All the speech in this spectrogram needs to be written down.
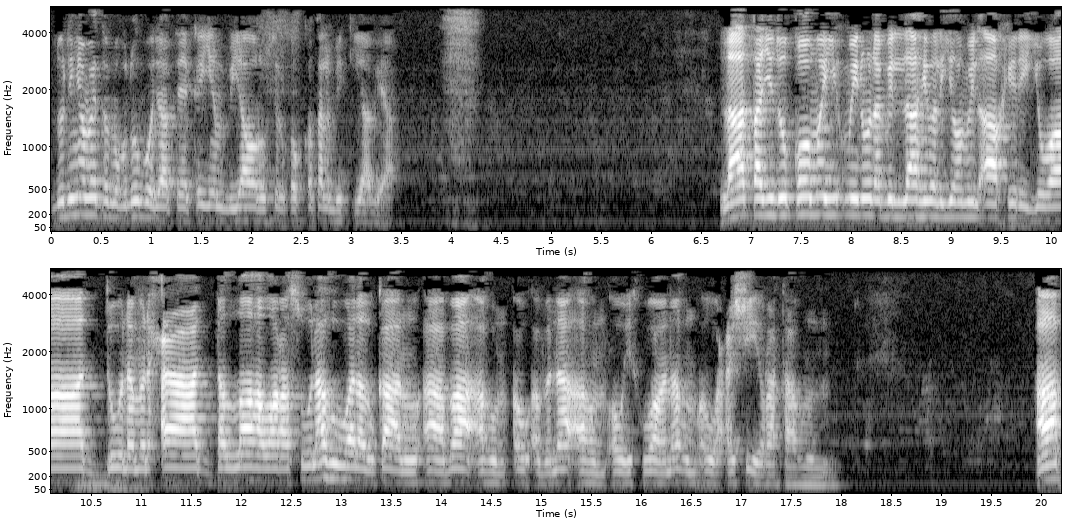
دنیا میں تو مغلوب ہو جاتے ہیں، کئی انبیاء اور رسل کو قتل بھی کیا گیا۔ لا تجد قوم يؤمنون بالله واليوم الاخر يوادون من حاد الله ورسوله ولو كانوا آباءهم او ابناءهم او اخوانهم او عشيرتهم۔ آپ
